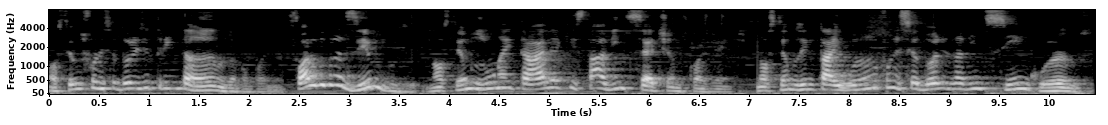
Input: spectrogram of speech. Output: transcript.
nós temos fornecedores de 30 anos na companhia. Fora do Brasil, inclusive. Nós temos um na Itália que está há 27 anos com a gente. Nós temos em Taiwan fornecedores há 25 anos.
